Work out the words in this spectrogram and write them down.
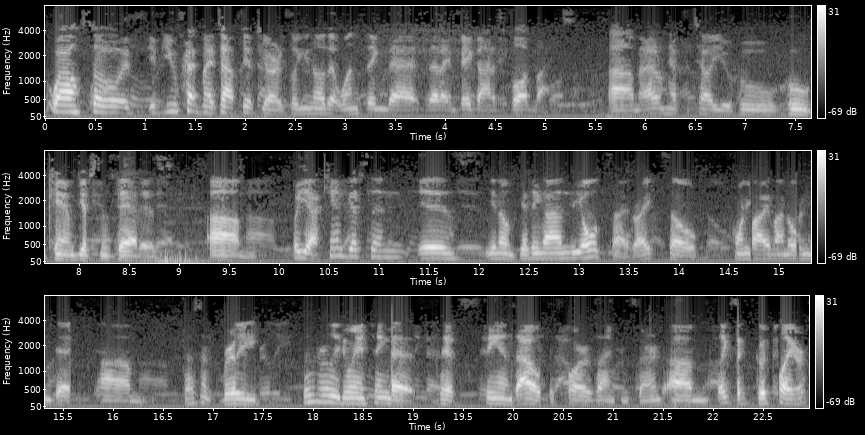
Well, so if, if you've read my top 50 article, you know that one thing that, that I'm big on is bloodlines. Um, and I don't have to tell you who, who Cam Gibson's dad is. Um, but yeah, Cam Gibson is, you know, getting on the old side, right? So 25 on opening day, um, doesn't really, doesn't really do anything that, that stands out as far as I'm concerned. Um, like a good player.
